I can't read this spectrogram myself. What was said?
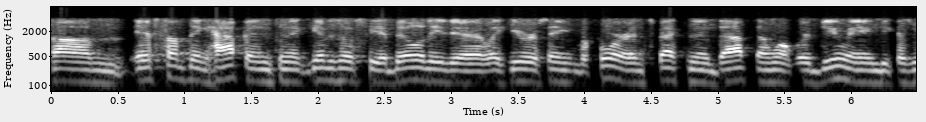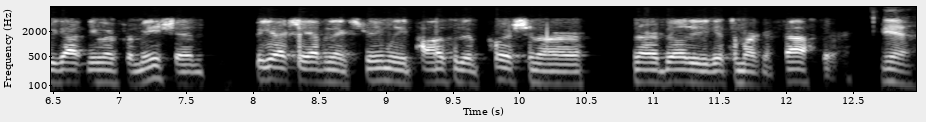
um, if something happens and it gives us the ability to, like you were saying before, inspect and adapt on what we're doing because we got new information, we can actually have an extremely positive push in our in our ability to get to market faster. yeah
